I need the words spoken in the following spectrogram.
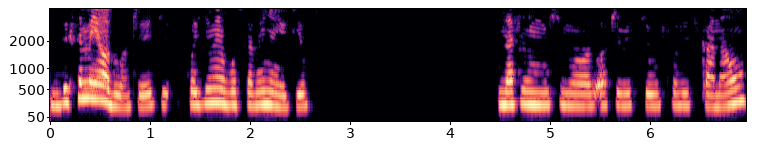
Gdy chcemy je odłączyć, wchodzimy w ustawienia YouTube. Najpierw musimy oczywiście utworzyć kanał.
